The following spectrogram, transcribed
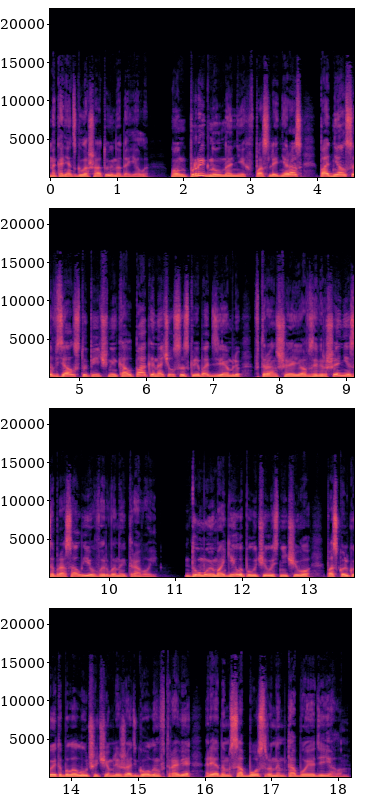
Наконец глашатую надоело. Он прыгнул на них в последний раз, поднялся, взял ступичный колпак и начал соскребать землю в траншею, а в завершении забросал ее вырванной травой. Думаю, могила получилась ничего, поскольку это было лучше, чем лежать голым в траве рядом с обосранным тобой одеялом.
